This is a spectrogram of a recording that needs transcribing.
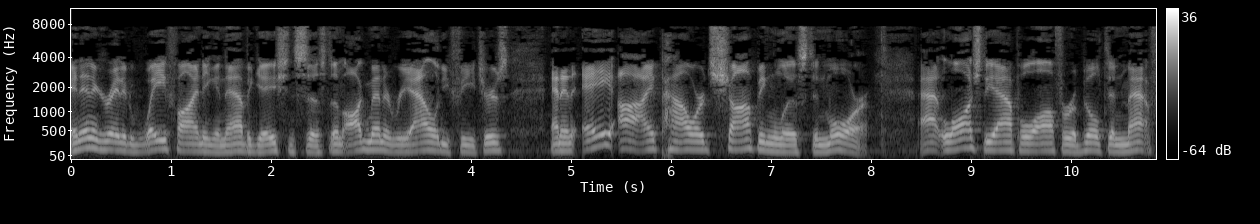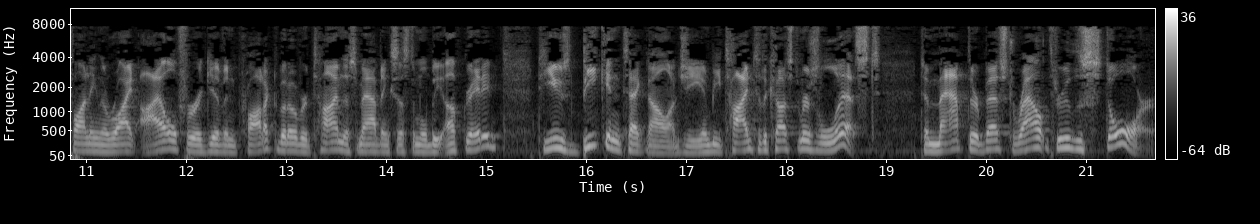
an integrated wayfinding and navigation system, augmented reality features, and an AI powered shopping list and more. At launch, the app will offer a built-in map finding the right aisle for a given product, but over time, this mapping system will be upgraded to use beacon technology and be tied to the customer's list to map their best route through the store.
